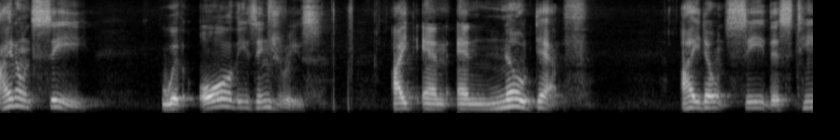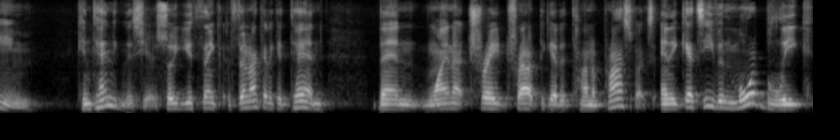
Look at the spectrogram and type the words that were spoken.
I don't see with all these injuries I, and, and no depth, I don't see this team contending this year. So you think if they're not going to contend, then why not trade Trout to get a ton of prospects? And it gets even more bleak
